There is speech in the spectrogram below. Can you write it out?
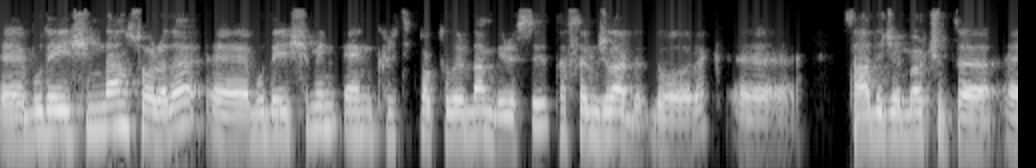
E, bu değişimden sonra da e, bu değişimin en kritik noktalarından birisi tasarımcılardı doğal olarak. E, sadece Merchant'a e,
